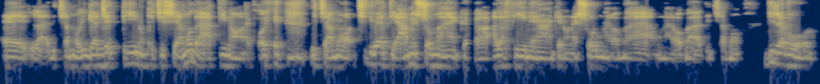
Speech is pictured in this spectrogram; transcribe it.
è la, diciamo, il gadgettino che ci siamo dati, no? E poi diciamo ci divertiamo, insomma, ecco, alla fine anche non è solo una roba, una roba diciamo, di lavoro.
